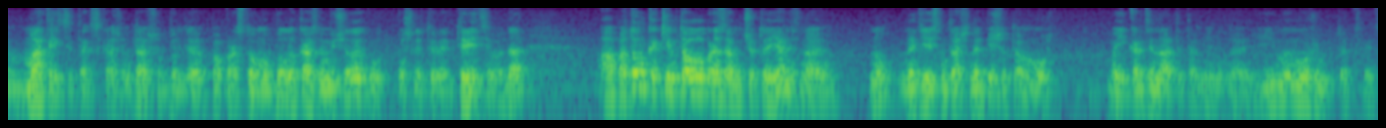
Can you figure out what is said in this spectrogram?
матрицы, так скажем, да, чтобы по-простому было каждому человеку вот, после третьего, да, а потом каким-то образом, что-то я не знаю, ну, надеюсь, Наташа напишет, там, может, мои координаты, там, я не знаю, и мы можем, так сказать,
